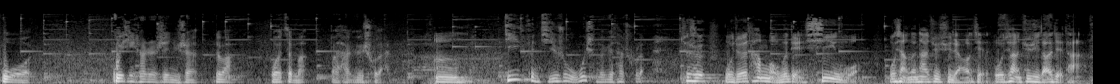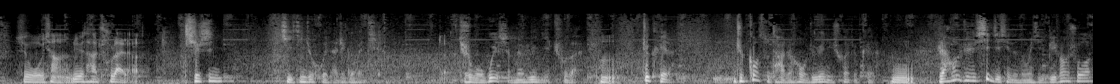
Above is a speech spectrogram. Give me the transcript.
我微信上认识的女生，对吧？我怎么把他约出来？嗯，第一个问题就是我为什么约他出来？就是我觉得他某个点吸引我，我想跟他继续了解，我想继续了解他，所以我想约他出来聊。其实你已经就回答这个问题了，对就是我为什么要约你出来，嗯，就可以了，你就告诉他，然后我就约你出来就可以了，嗯，然后这些细节性的东西，比方说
